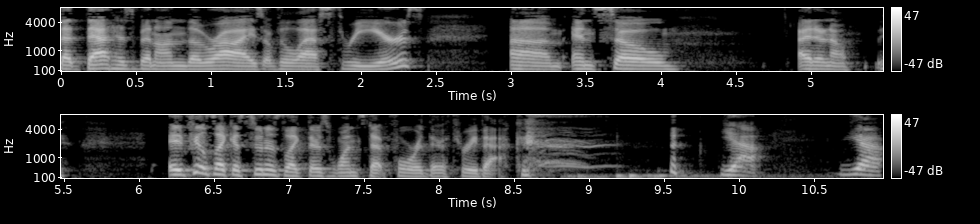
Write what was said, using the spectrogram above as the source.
that that has been on the rise over the last three years. Um, and so, I don't know. It feels like as soon as like there's one step forward, they're three back. Yeah. Yeah,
